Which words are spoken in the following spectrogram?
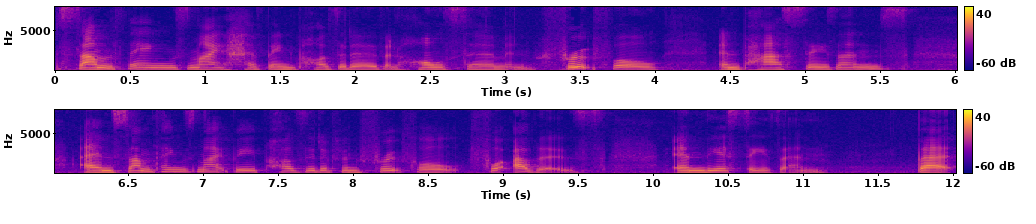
Some things might have been positive and wholesome and fruitful in past seasons, and some things might be positive and fruitful for others in their season. But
